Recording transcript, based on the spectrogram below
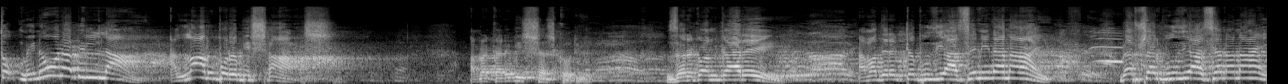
তো মেনুনা বিল্লাহ আল্লাহর উপরে বিশ্বাস আমরা কারে বিশ্বাস করি? যেরকম কারে? আমাদের একটা পুঁজি আসেনি না নাই? ব্যবসার পুঁজি আছে না নাই?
